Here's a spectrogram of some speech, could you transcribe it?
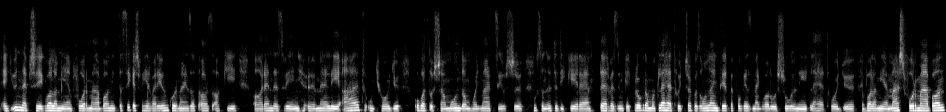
egy ünnepség valamilyen formában. Itt a Székesfehérvári önkormányzat az, aki a rendezvény mellé állt, úgyhogy óvatosan mondom, hogy március 25-ére tervezünk egy programot. Lehet, hogy csak az online térbe fog ez megvalósulni, lehet, hogy valamilyen más formában,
